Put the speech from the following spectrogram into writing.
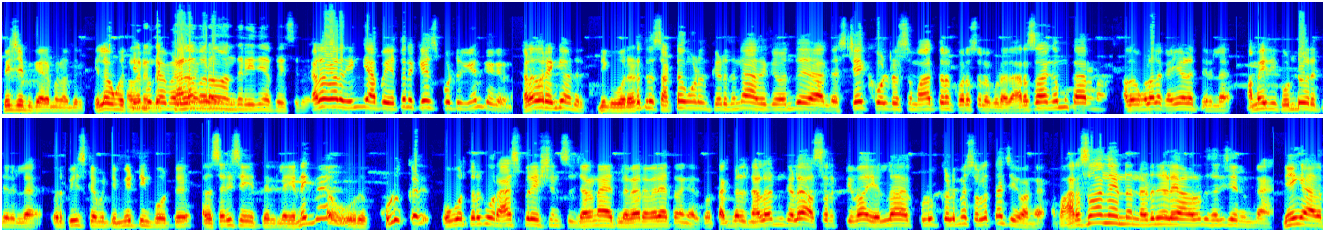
பிஜேபி கார மேல வந்திருக்கு? இல்ல உங்க திமுக கலவரம். அந்த ரீதியா பேசுறாரு. கலவரம் எங்க? அப்ப எத்தனை கேஸ் போட்டிருக்கீங்கன்னு கேக்குறேன். கலவரம் எங்க வந்திருக்கு? நீங்க ஒரு இடத்துல சட்டம் ஒழுங்கு கெடுதுன்னா அதுக்கு வந்து அந்த ஸ்டேக் ஹோல்டர்ஸ் மாத்திரம் குறை சொல்லக்கூடாது. அரசாங்கமும் காரணம். அதை உங்களால கையாள தெரியல. அமைதி கொண்டு வர தெரியல. ஒரு பீஸ் கமிட்டி மீட்டிங் போட்டு அதை சரி செய்ய தெரியல. என்னைக்குமே ஒரு குழுக்கள் ஒவ்வொருத்தருக்கும் ஒரு ஆஸ்பிரேஷன்ஸ் ஜனநாயகத்துல வேற வேற தானங்க இருக்கும். தங்கள் நலன்களை அசர்ட்டிவா எல்லா குழுக்களுமே சொல்லத்தான் செய்வாங்க. அப்ப அரசாங்கம் என்ன நடுநிலையாளர் சரி செய்யணும்ல நீங்க அதை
